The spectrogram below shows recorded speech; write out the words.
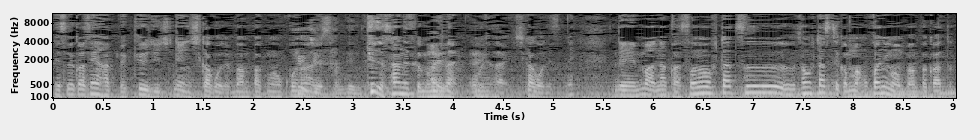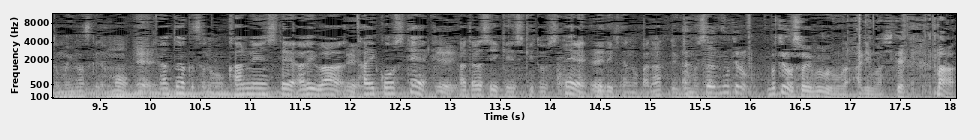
でそれから1891年にシカゴで万博が行われて93年です93ですか？ごめんなさい、はいごめんなさい。シカゴですね。でまあなんかその2つその2つというか、まあ、他にも万博あったと思いますけども、ええ。なんとなくその関連してあるいはええ。対抗して、ええ。新しい形式として出てきたのかなという気もします、もちろんもちろんそういう部分がありまして、まあ、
